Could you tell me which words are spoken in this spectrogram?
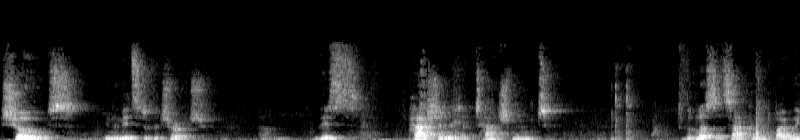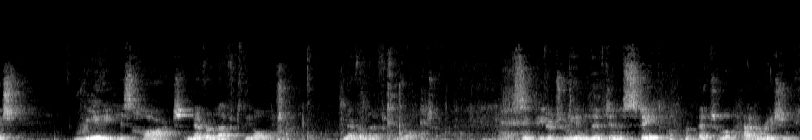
shows in the midst of the church. Um, this passionate attachment to the Blessed Sacrament by which really his heart never left the altar. Never left the altar. St. Peter Julian lived in a state of perpetual adoration,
